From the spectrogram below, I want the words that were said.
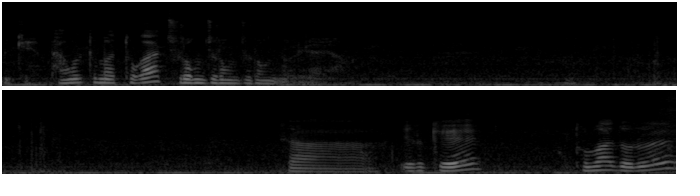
이렇게 방울토마토가 주렁주렁주렁 열려요. 자, 이렇게 토마토를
